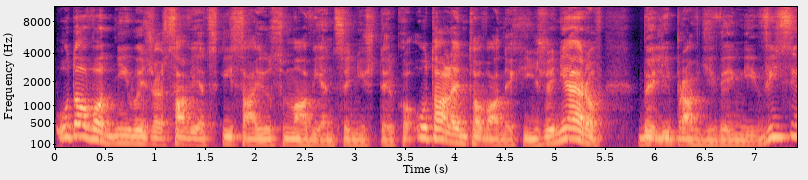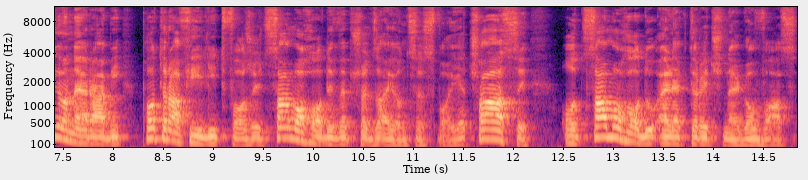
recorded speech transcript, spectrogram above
udowodniły, że sowiecki Sojus ma więcej niż tylko utalentowanych inżynierów. Byli prawdziwymi wizjonerami, potrafili tworzyć samochody wyprzedzające swoje czasy. Od samochodu elektrycznego WAZ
